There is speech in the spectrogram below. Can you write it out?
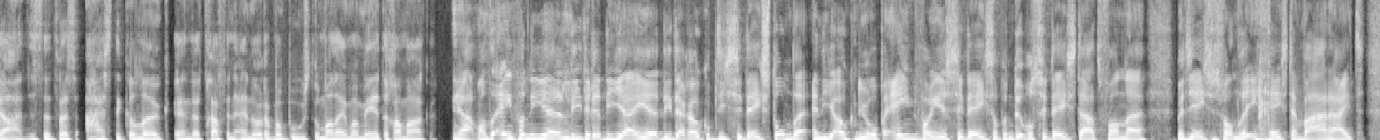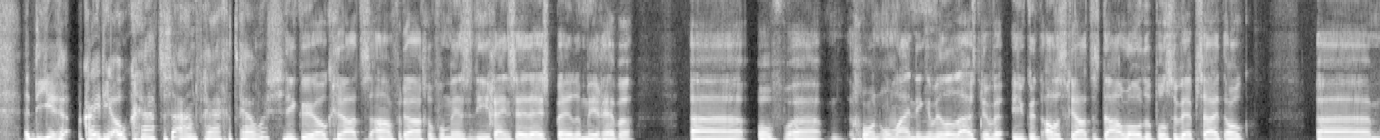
ja, dus dat was hartstikke leuk. En dat gaf een enorme boost om alleen maar meer te gaan maken. Ja, want een van die eh, liederen die, jij, eh, die daar ook op die cd stonden... en die ook nu op één van je cd's op een dubbel cd staat... van eh, met Jezus wandelen in geest en waarheid... Die, kan je die ook gratis aanvragen trouwens? Die kun je ook gratis aanvragen voor mensen die geen cd-speler meer hebben. Of gewoon online dingen willen luisteren. Je kunt alles gratis downloaden op onze website ook. Ehm,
